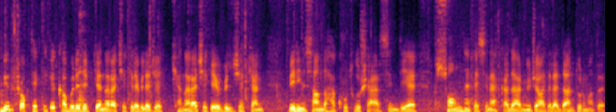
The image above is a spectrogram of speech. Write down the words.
Birçok teklifi kabul edip kenara çekilebilecek, kenara çekilebilecekken bir insan daha kurtuluşa ersin diye son nefesine kadar mücadeleden durmadı.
